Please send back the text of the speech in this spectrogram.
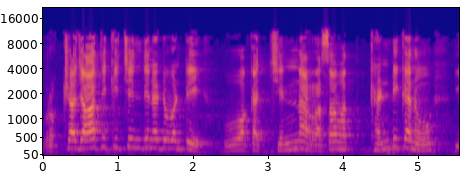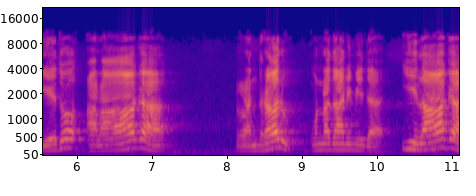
వృక్షజాతికి చెందినటువంటి ఒక చిన్న రసవత్ ఖండికను ఏదో అలాగా రంధ్రాలు ఉన్నదాని మీద ఇలాగా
